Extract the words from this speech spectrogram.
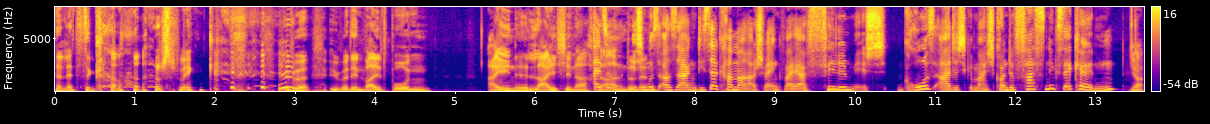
Der letzte Kameraschwenk über, über den Waldboden. Eine Leiche nach Also der anderen. ich muss auch sagen, dieser Kameraschwenk war ja filmisch großartig gemacht. Ich konnte fast nichts erkennen. ja.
